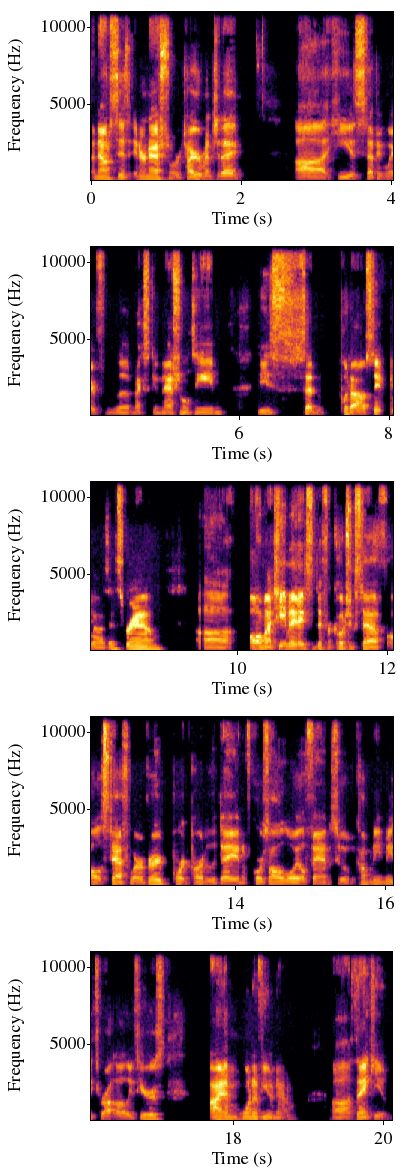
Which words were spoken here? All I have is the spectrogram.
announced his international retirement today. Uh, he is stepping away from the Mexican national team. He said put out a statement on his Instagram. Uh, all my teammates, the different coaching staff, all the staff who are a very important part of the day, and of course, all loyal fans who have accompanied me throughout all these years. I am one of you now. Uh, thank you.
